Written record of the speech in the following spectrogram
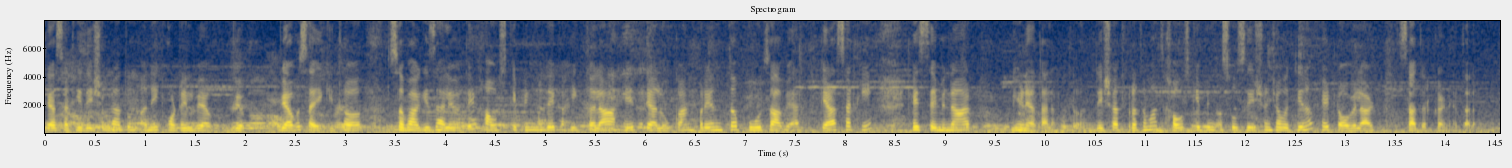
त्यासाठी देशभरातून अनेक हॉटेल व्या व्य- व्यावसायिक इथं सहभागी झाले होते. हाऊसकीपिंगमध्ये काही कला आहेत त्या लोकांपर्यंत पोहोचाव्यात. त्यासाठी हे सेमिनार घेण्यात आलं होतं. देशात प्रथमच हाऊसकीपिंग असोसिएशनच्या वतीनं हे टॉवेल आर्ट सादर करण्यात आलं.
